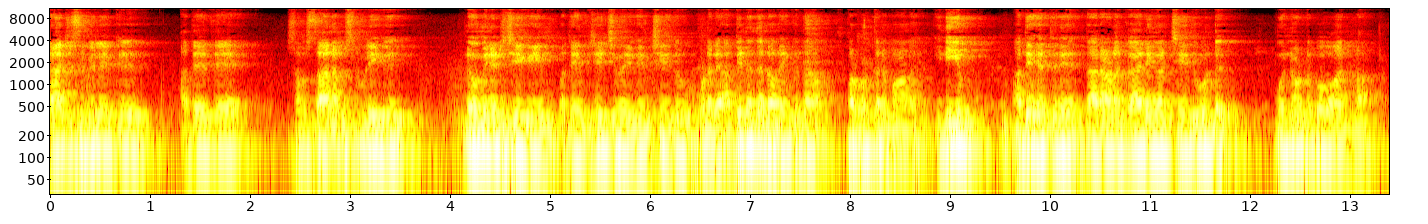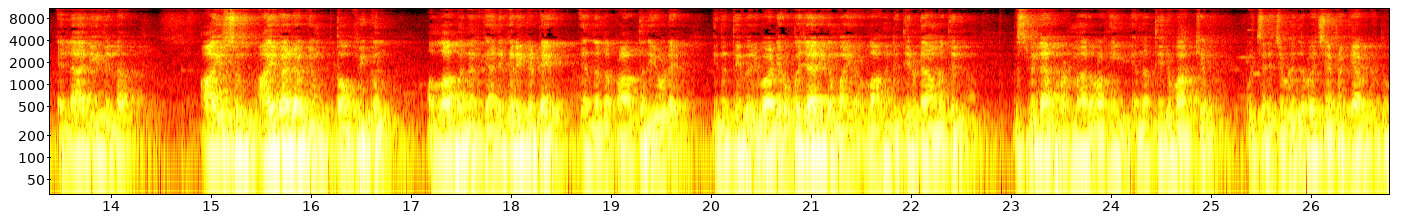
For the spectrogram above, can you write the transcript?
രാജ്യസഭയിലേക്ക് അദ്ദേഹത്തെ സംസ്ഥാന മുസ്ലിം ലീഗ് നോമിനേറ്റ് ചെയ്യുകയും അദ്ദേഹം വിജയിച്ചു വരികയും ചെയ്തു. വളരെ അഭിനന്ദനം അറിയിക്കുന്ന പ്രവർത്തനമാണ്. ഇനിയും അദ്ദേഹത്തിന് ധാരാളം കാര്യങ്ങൾ ചെയ്തുകൊണ്ട് മുന്നോട്ട് പോകാനുള്ള എല്ലാ രീതിയിലുള്ള ആയുസ്സും ആയുരാരോഗ്യം തൗഫിക്കും അള്ളാഹു നൽകി അനുഗ്രഹിക്കട്ടെ എന്നുള്ള പ്രാർത്ഥനയോടെ ഇന്നത്തെ പരിപാടി ഔപചാരികമായി അള്ളാഹുവിന്റെ തിരുനാമത്തിൽ ബിസ്മില്ലാഹ് റഹ്മാൻ റഹീം എന്ന തിരുവാക്യം ഉച്ചരിച്ചുവിടെ നിർവഹിച്ച് പ്രഖ്യാപിക്കുന്നു.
